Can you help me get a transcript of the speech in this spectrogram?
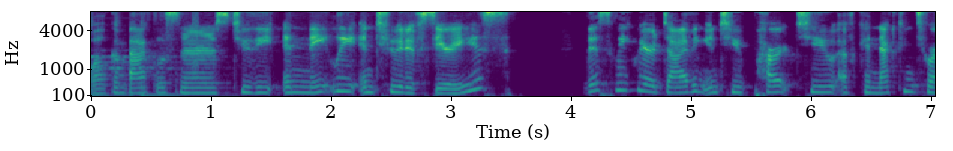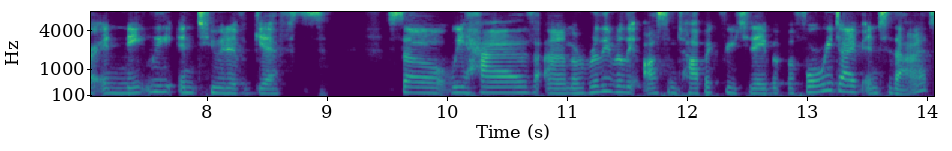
Welcome back, listeners, to the Innately Intuitive series. This week, we are diving into part two of connecting to our innately intuitive gifts. So, we have um, a really, really awesome topic for you today. But before we dive into that,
